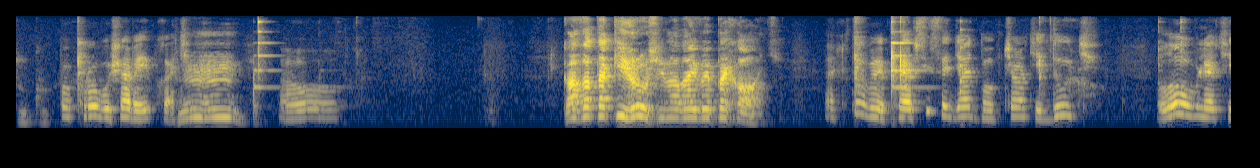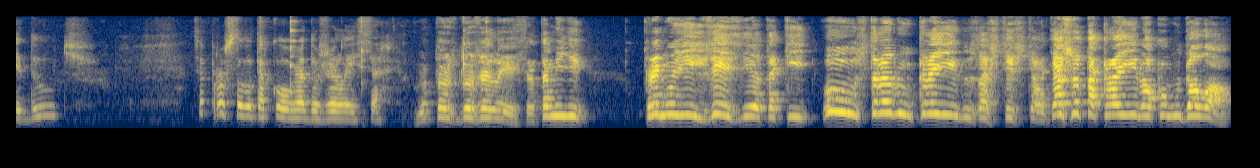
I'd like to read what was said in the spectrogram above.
Суку. Попробуй ще випхати. Мгм. О, за такі гроші треба й випихати. а хто випхає? Всі сидять, мовчать, ідуть, ловлять, ідуть. Це просто до такого вже дожилися. Ну то ж дожилися. Та мені при моїй житті отакі, о, страну країну защищать. А що та країна кому дала?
